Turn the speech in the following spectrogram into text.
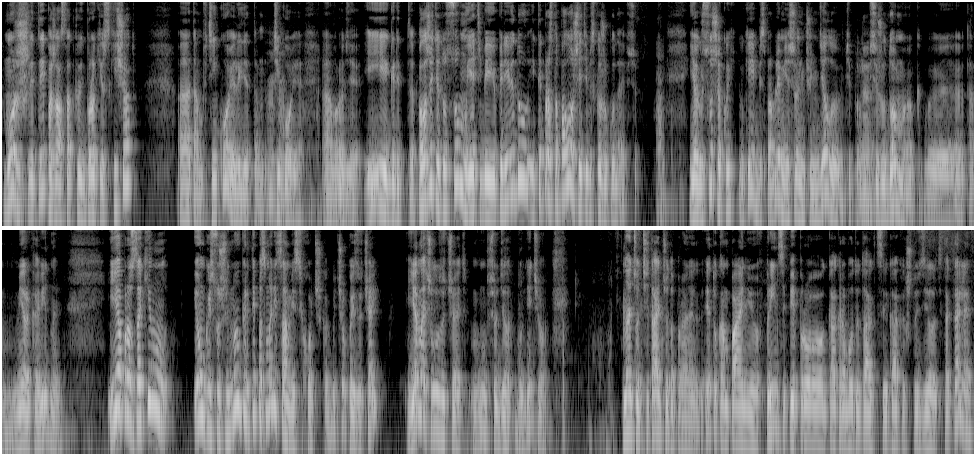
можешь ли ты, пожалуйста, открыть брокерский счет, э, там, в Тинькове или где-то там, в Тинькове э, вроде, и, говорит, положить эту сумму, я тебе ее переведу, и ты просто положишь, я тебе скажу, куда и все. Я говорю, слушай, окей, окей, без проблем, я все равно ничего не делаю, типа, Да. сижу дома, как бы, там, меры ковидные. И я просто закинул, и он говорит, слушай, ну, говорит, ты посмотри сам, если хочешь, как бы, что, поизучай. Я начал изучать, ну, все делать было нечего. Начал читать что-то про эту компанию, в принципе, про как работают акции, как их что сделать и так далее.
